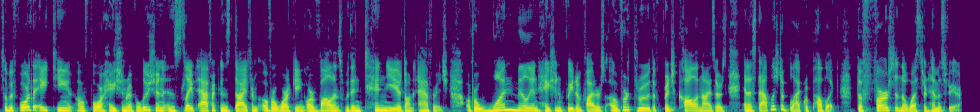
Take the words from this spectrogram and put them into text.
So, before the 1804 Haitian Revolution, enslaved Africans died from overworking or violence within 10 years on average. Over 1 million Haitian freedom fighters overthrew the French colonizers and established a Black Republic, the first in the Western Hemisphere.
